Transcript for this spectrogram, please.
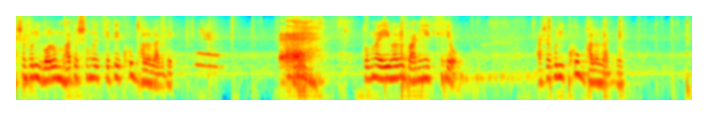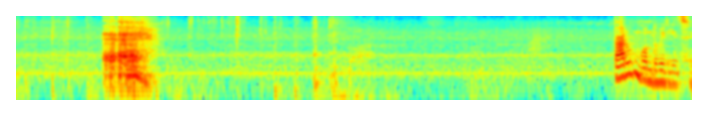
আশা করি গরম ভাতের সঙ্গে খেতে খুব ভালো লাগবে। তোমরা এইভাবে বানিয়ে খেও। আশা করি খুব ভালো লাগবে। দারুণ গন্ধ বেরিয়েছে।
